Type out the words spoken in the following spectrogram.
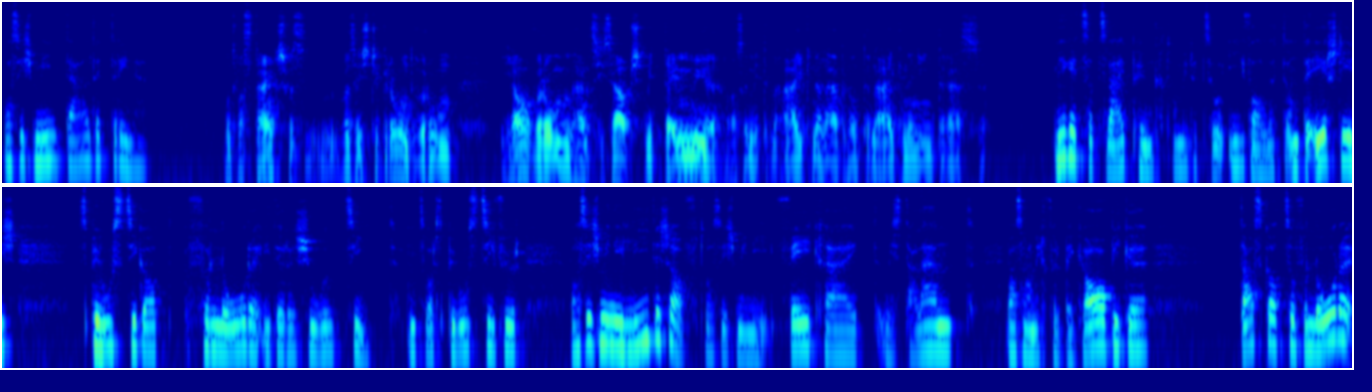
Was ist mein Teil da drin? Und was denkst du, was, was ist der Grund, warum, ja, warum haben sie selbst mit dem Mühe, also mit dem eigenen Leben und den eigenen Interessen? Mir gibt es so zwei Punkte, die mir dazu einfallen. Und der erste ist, das Bewusstsein geht verloren in dieser Schulzeit. Und zwar das Bewusstsein für was ist meine Leidenschaft, was ist meine Fähigkeit, mein Talent, was habe ich für Begabungen. Das geht so verloren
